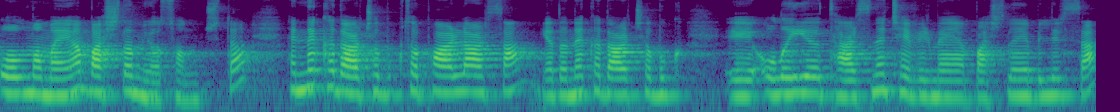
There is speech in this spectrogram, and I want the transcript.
olmamaya başlamıyor sonuçta. Hani ne kadar çabuk toparlarsan ya da ne kadar çabuk e, olayı tersine çevirmeye başlayabilirsen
